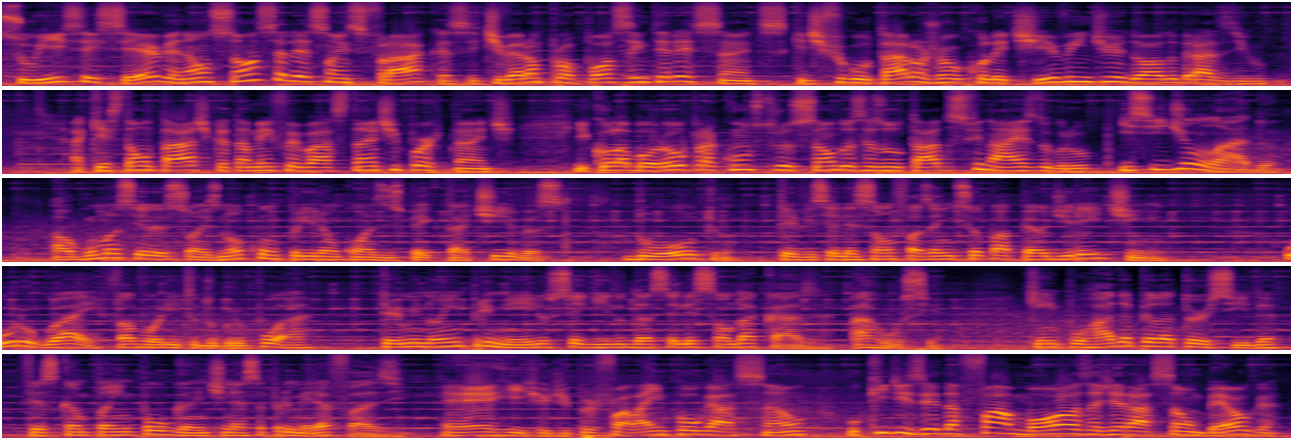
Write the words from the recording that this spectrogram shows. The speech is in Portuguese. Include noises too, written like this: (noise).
Suíça e Sérvia não são as seleções fracas e tiveram propostas interessantes, que dificultaram o jogo coletivo e individual do Brasil. A questão tática também foi bastante importante e colaborou para a construção dos resultados finais do grupo. E se de um lado, algumas seleções não cumpriram com as expectativas, do outro, teve seleção fazendo seu papel direitinho. O Uruguai, favorito do grupo A, terminou em primeiro, seguido da seleção da casa, a Rússia que, empurrada pela torcida, fez campanha empolgante nessa primeira fase. É, Richard, por falar em empolgação, o que dizer da famosa geração belga?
